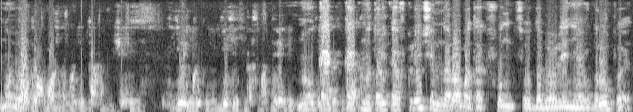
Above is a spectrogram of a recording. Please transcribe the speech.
Ну вот, это можно будет там через недельку или 10 посмотреть. Ну, как, как мы только включим на роботах функцию добавления в группы,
